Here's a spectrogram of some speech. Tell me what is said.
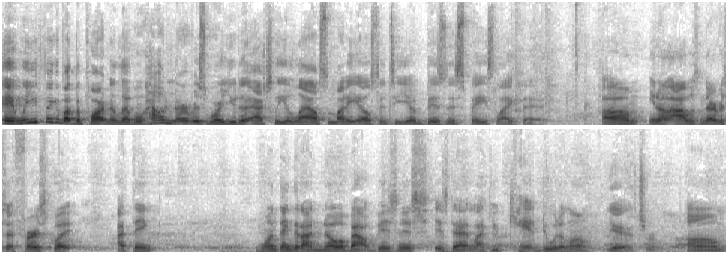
And when you think about the partner level, how nervous were you to actually allow somebody else into your business space like that? Um, you know, I was nervous at first, but I think one thing that I know about business is that like you can't do it alone. Yeah, true. Um,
